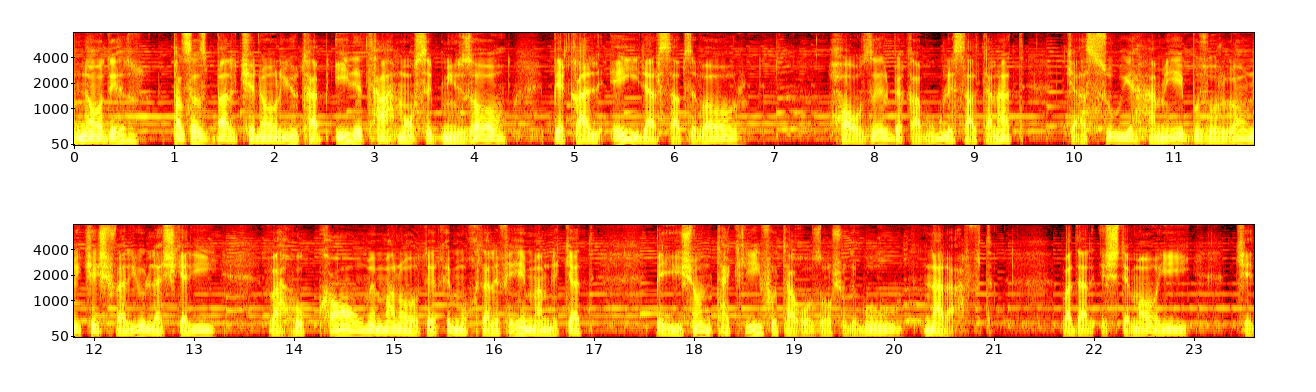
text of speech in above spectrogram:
نادر پس از برکناری و تبعید تحماسب میرزا به قلعه در سبزوار حاضر به قبول سلطنت که از سوی همه بزرگان کشوری و لشکری و حکام مناطق مختلفه مملکت به ایشان تکلیف و تقاضا شده بود نرفت و در اجتماعی که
